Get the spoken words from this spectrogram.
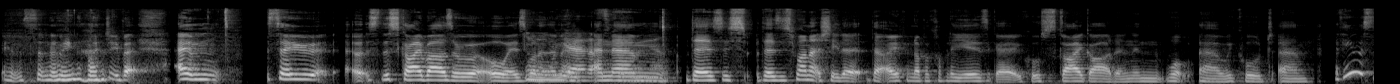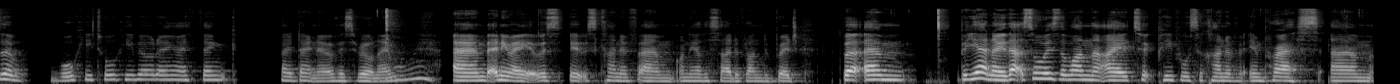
in St Helena, mind you, but um so uh, the sky bars are always one of them, yeah, and, and um one, yeah. there's this there's this one actually that that opened up a couple of years ago called Sky Garden in what uh, we called um I think it was the Walkie Talkie Building, I think. I don't know if it's a real name. Oh. Um, but anyway, it was it was kind of um, on the other side of London Bridge. But um, but yeah, no, that's always the one that I took people to kind of impress. Um,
